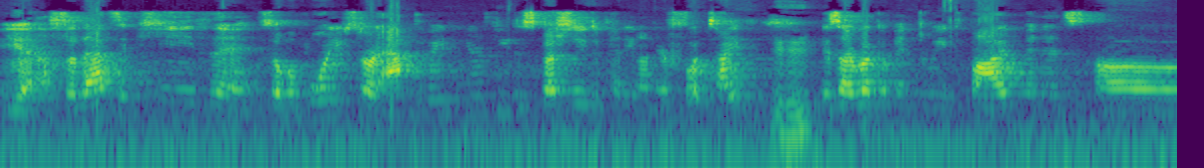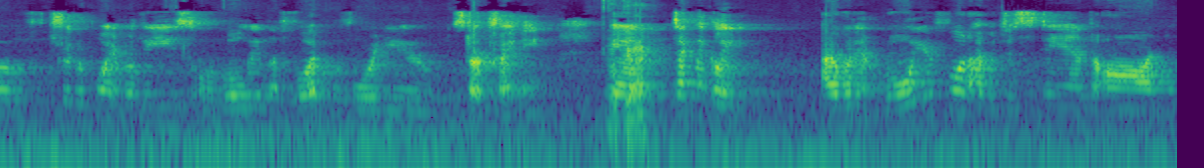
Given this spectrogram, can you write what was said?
Yeah, so that's a key thing. So before you start activating your feet, especially depending on your foot type, Mhm. is I recommend doing five minutes of trigger point release or rolling the foot before you start training. Okay. And technically, I wouldn't roll your foot. I would just stand on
